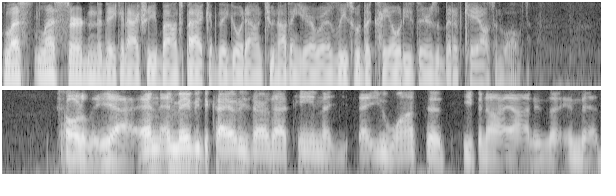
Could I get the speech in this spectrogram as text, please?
less less certain that they can actually bounce back if they go down two nothing here. But at least with the Coyotes, there's a bit of chaos involved. Totally, yeah, and and maybe the Coyotes are that team that that you want to keep an eye on in the in the,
